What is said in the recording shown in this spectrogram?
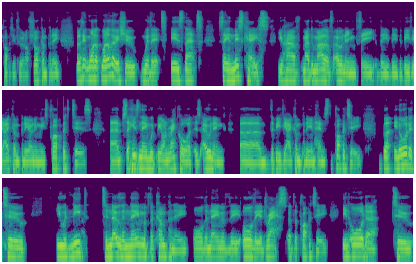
property through an offshore company. But I think one one other issue with it is that, say in this case, you have Madumarov owning the the the, the BVI company owning these properties. Um, so his name would be on record as owning um, the BVI company and hence the property. But in order to, you would need to know the name of the company or the name of the or the address of the property in order to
